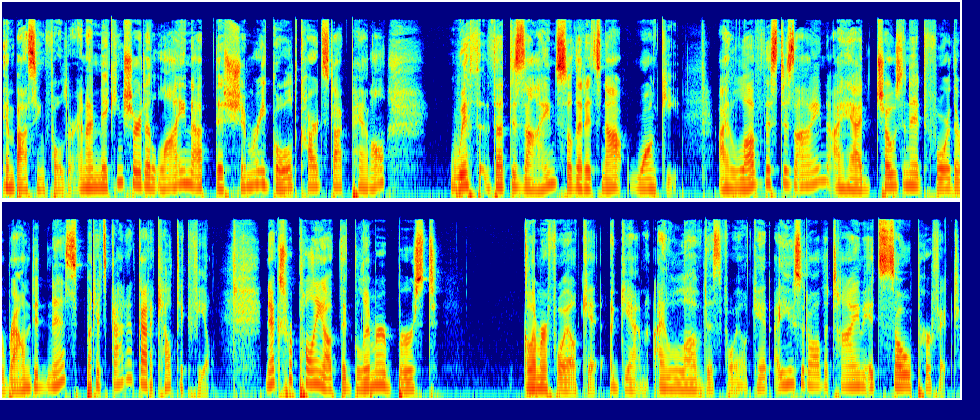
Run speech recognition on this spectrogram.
embossing folder and I'm making sure to line up this shimmery gold cardstock panel with the design so that it's not wonky. I love this design. I had chosen it for the roundedness, but it's kind of got a Celtic feel. Next, we're pulling out the Glimmer Burst Glimmer Foil Kit. Again, I love this foil kit. I use it all the time. It's so perfect.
